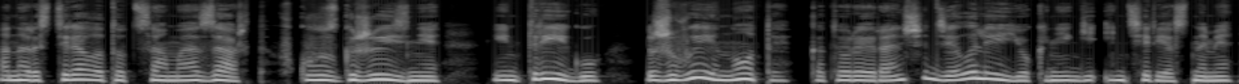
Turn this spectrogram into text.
Она растеряла тот самый азарт, вкус к жизни, интригу, живые ноты, которые раньше делали ее книги интересными.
